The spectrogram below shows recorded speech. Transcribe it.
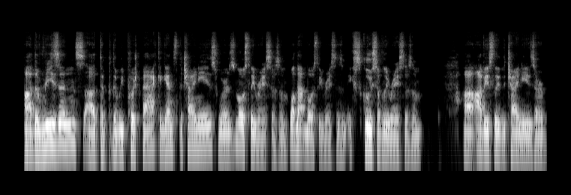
Uh, the reasons uh, to, that we pushed back against the Chinese was mostly racism. Well, not mostly racism, exclusively racism. Uh, obviously, the Chinese are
